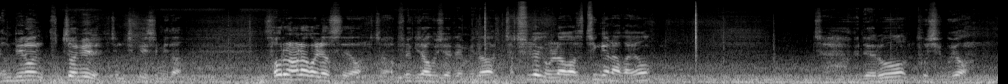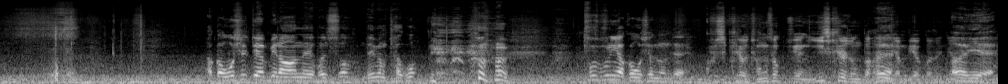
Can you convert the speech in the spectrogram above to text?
연비는 9.1 지금 찍고 있습니다. 서른 하나 걸렸어요. 자, 브레이크 잡으셔야 됩니다. 자, 출력이 올라가서 튕겨나가요. 자, 그대로 보시고요. 아까 오실 때 연비 나왔네요, 벌써? 네 명 타고? 두 분이 아까 오셨는데. 90km 종속 주행 20km 정도 하는 네. 연비였거든요. 아, 예.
